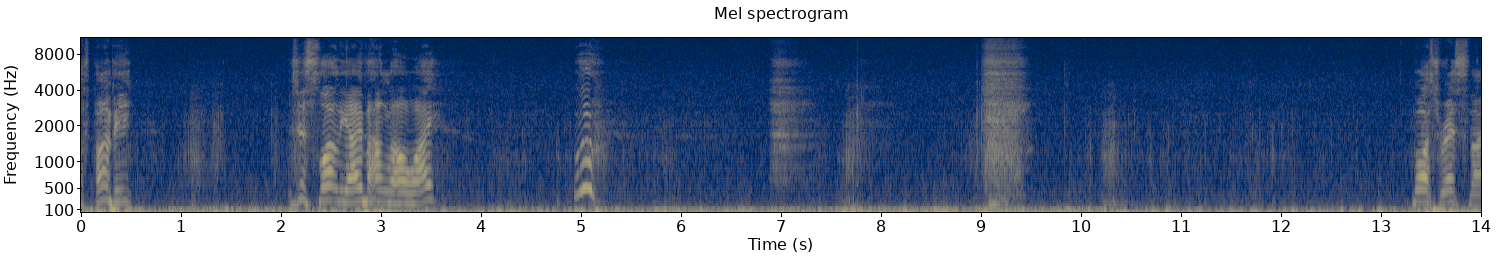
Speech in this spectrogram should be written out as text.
nice pumpy. It's just slightly overhung the whole way. Woo! nice rest though.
